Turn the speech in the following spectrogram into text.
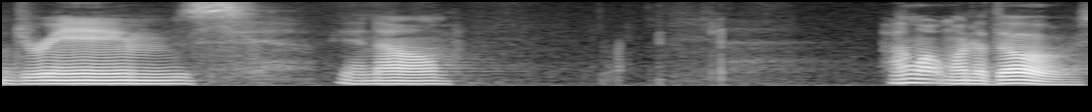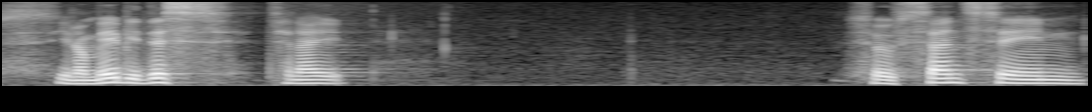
dreams, you know. I want one of those. You know, maybe this tonight. So, sensing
